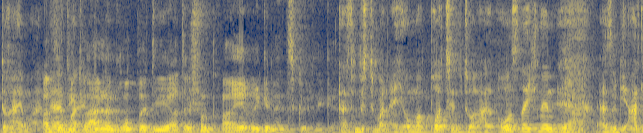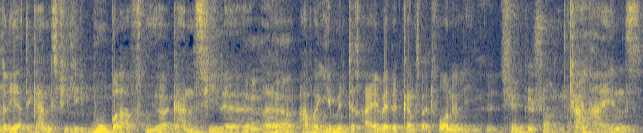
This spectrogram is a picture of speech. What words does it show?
Dreimal. Also Äh, die kleine Gruppe, die hatte schon drei Regimentskönige. Das müsste man eigentlich auch mal prozentual ausrechnen. Ja. Also die Adlerie hatte ganz viele, die Buba früher ganz viele, äh, aber ihr mit drei werdet ganz weit vorne liegen. Ich denke schon. Karl-Heinz,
